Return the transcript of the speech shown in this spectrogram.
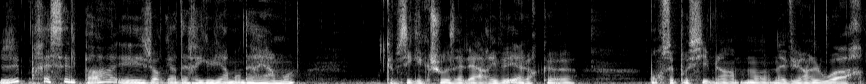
j'ai pressé le pas et je regardais régulièrement derrière moi comme si quelque chose allait arriver, alors que bon, c'est possible. Hein. on a vu un Loir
